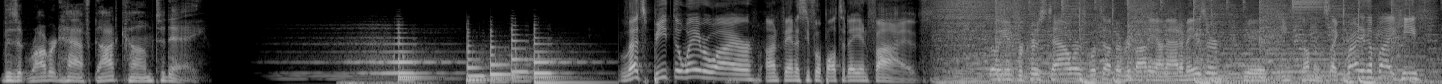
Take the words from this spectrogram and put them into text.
Visit RobertHalf.com today. Let's beat the waiver wire on fantasy football today in five. Filling in for Chris Towers. What's up, everybody? I'm Adam Aizer with Heath Cummings. Like riding a bike, Heath,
